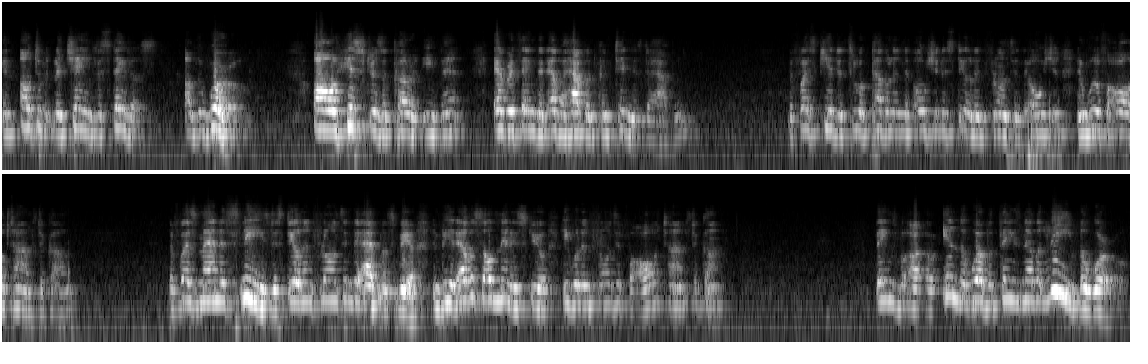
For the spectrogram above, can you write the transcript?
and ultimately changed the status of the world. All history is a current event. Everything that ever happened continues to happen. The first kid that threw a pebble in the ocean is still influencing the ocean and will for all times to come. The first man that sneezed is still influencing the atmosphere. And be it ever so minuscule, he will influence it for all times to come. Things are uh, uh, in the world, but things never leave the world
